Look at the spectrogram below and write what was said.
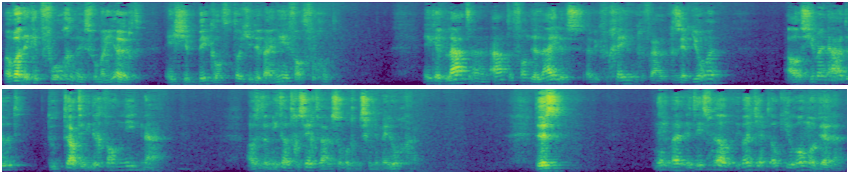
Maar wat ik heb voorgelezen voor mijn jeugd, is je bikkelt tot je erbij neervalt voor God. Ik heb later aan een aantal van de leiders heb ik vergeving gevraagd. Ik heb gezegd, jongen, als je mij nadoet, doe dat in ieder geval niet na. Als ik dat niet had gezegd, waren sommigen misschien ermee doorgegaan. Dus, nee, maar het is wel, want je hebt ook je rolmodellen.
